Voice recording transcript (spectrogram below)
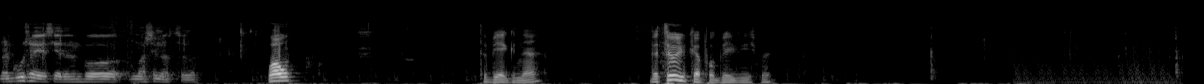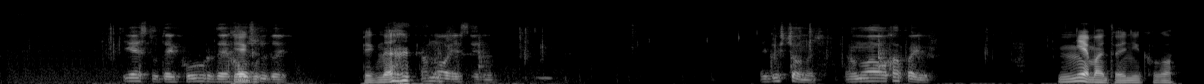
Na górze jest jeden, bo maszyna strzela. Wow. To biegnę. We trójkę pobiegliśmy. Jest tutaj, kurde, chodź tutaj. Biegnę. A no, jest jeden. Jak go ściągnąć? Mam mało HP już. Nie ma tutaj nikogo.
